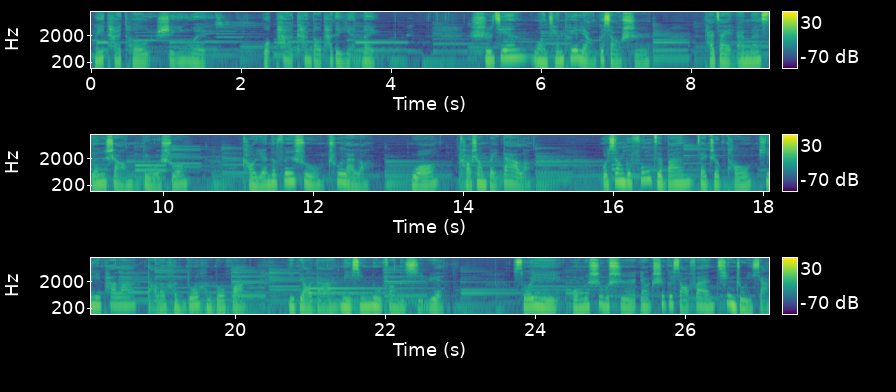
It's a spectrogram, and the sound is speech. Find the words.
没抬头，是因为我怕看到他的眼泪。时间往前推两个小时，他在 MSN 上对我说。考研的分数出来了，我考上北大了。我像个疯子般在这头噼里啪啦打了很多很多话，以表达内心怒放的喜悦。所以，我们是不是要吃个小饭庆祝一下？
